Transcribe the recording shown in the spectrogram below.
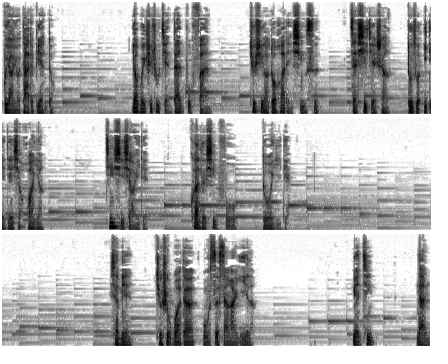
不要有大的变动。要维持住简单不烦，就需要多花点心思，在细节上多做一点点小花样。惊喜小一点，快乐幸福多一点。下面就是我的五四三二一了。远近，男，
